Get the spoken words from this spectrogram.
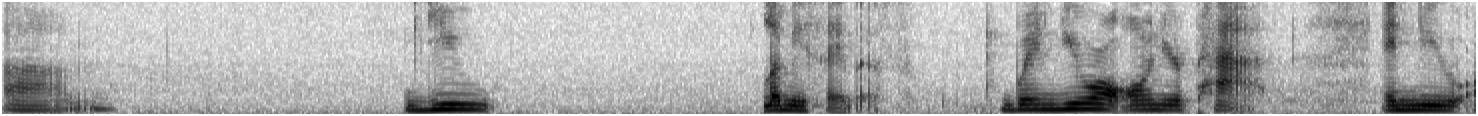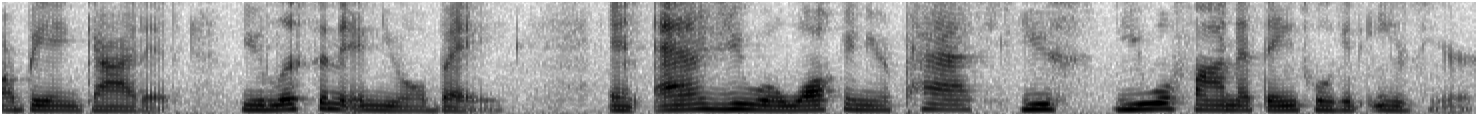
um, you let me say this when you are on your path and you are being guided, you listen and you obey. And as you will walk in your path, you you will find that things will get easier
